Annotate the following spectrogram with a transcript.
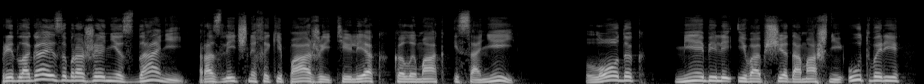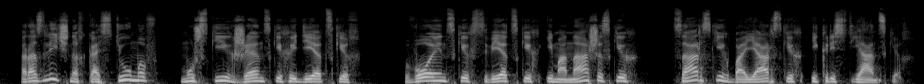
предлагая изображение зданий, различных экипажей, телег, колымак и саней, лодок, мебели и вообще домашней утвари, различных костюмов, мужских, женских и детских, воинских, светских и монашеских, царских, боярских и крестьянских.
